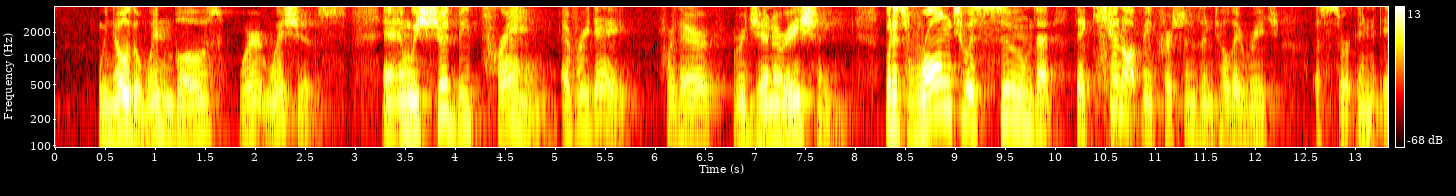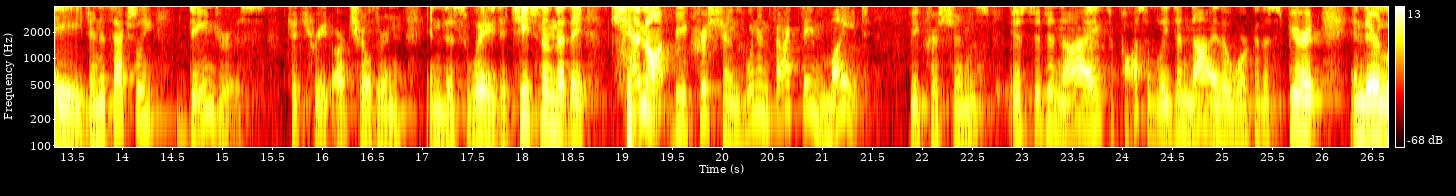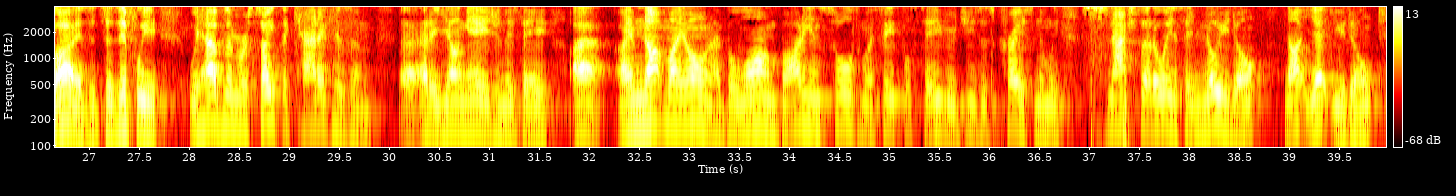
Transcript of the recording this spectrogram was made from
We know the wind blows where it wishes. And we should be praying every day for their regeneration. But it's wrong to assume that they cannot be Christians until they reach a certain age. And it's actually dangerous to treat our children in this way, to teach them that they cannot be Christians when in fact they might be Christians is to deny, to possibly deny the work of the Spirit in their lives. It's as if we, we have them recite the catechism uh, at a young age and they say, I, I am not my own. I belong body and soul to my faithful Savior, Jesus Christ. And then we snatch that away and say, No, you don't. Not yet, you don't.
